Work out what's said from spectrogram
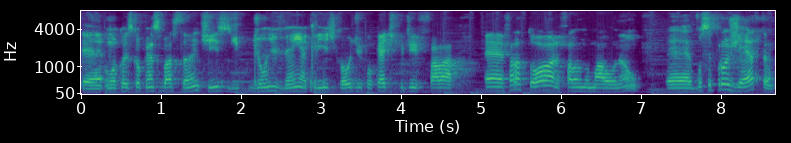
É uma coisa que eu penso bastante isso de, de onde vem a crítica ou de qualquer tipo de fala é, falatório, falando mal ou não, é, você projeta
